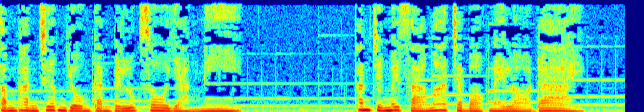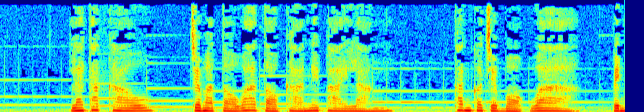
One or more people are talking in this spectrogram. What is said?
สัมพันธ์เชื่อมโยงกันเป็นลูกโซ่อย่างนี้ ท่านจึงไม่สามารถจะบอกนายหล่อได้ และถ้าเขาจะมาต่อว่าต่อขานในภายหลัง ท่านก็จะบอกว่าเป็น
